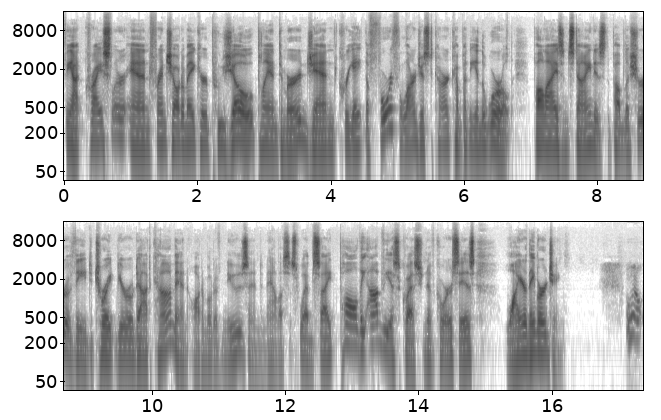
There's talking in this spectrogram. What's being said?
Fiat Chrysler and French automaker Peugeot plan to merge and create the fourth largest car company in the world. Paul Eisenstein is the publisher of the DetroitBureau.com and automotive news and analysis website. Paul, the obvious question, of course, is why are they merging? Well,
